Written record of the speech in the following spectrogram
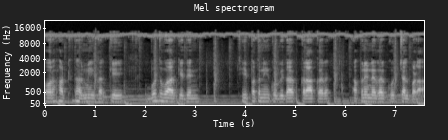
और हठ धर्मी करके बुधवार के दिन ही पत्नी को विदा कराकर अपने नगर को चल पड़ा।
